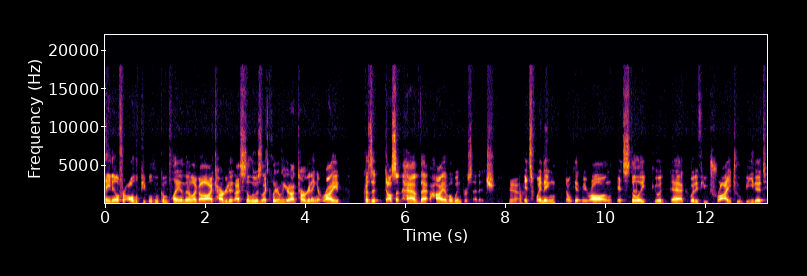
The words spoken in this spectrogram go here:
You know, for all the people who complain, they're like, "Oh, I targeted it and I still lose." Like, clearly, you're not targeting it right because it doesn't have that high of a win percentage. Yeah, It's winning. Don't get me wrong; it's still a good deck. But if you try to beat it,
